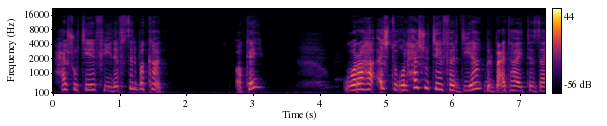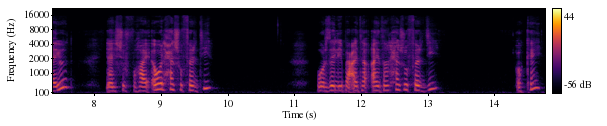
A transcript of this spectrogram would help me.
حشوتين في نفس المكان. أوكي؟ وراها أشتغل حشوتين فردية من بعد هاي التزايد. يعني شوفوا هاي أول حشو فردي. الغرزة اللي بعدها أيضا حشو فردي. okay؟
